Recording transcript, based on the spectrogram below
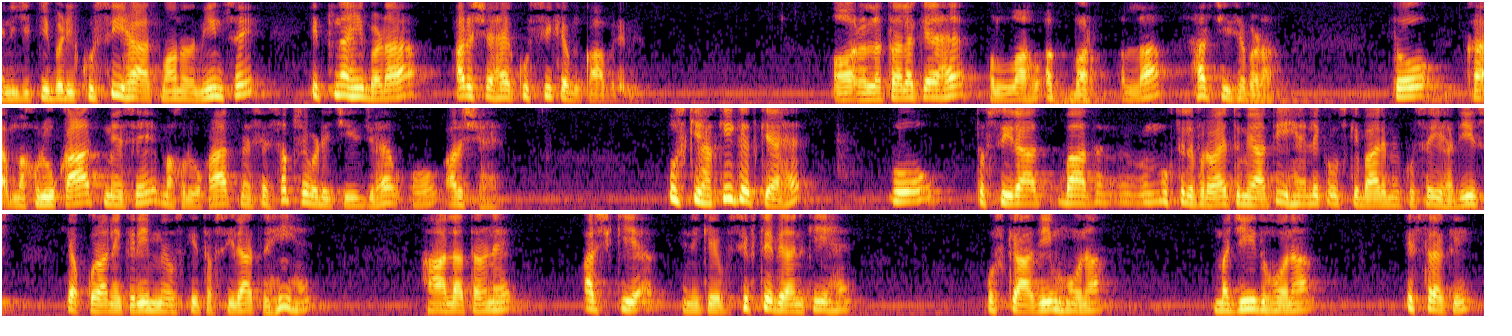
یعنی جتنی بڑی کرسی ہے آسمان و زمین سے، اتنا ہی بڑا عرش ہے کرسی کے مقابلے میں۔ اور اللہ تعالیٰ کیا ہے؟ اللہ اکبر۔ اللہ ہر چیز سے بڑا۔ تو مخلوقات میں سے، مخلوقات میں سے سب سے بڑی چیز جو ہے وہ عرش ہے۔ اس کی حقیقت کیا ہے؟ وہ تفصیلات بعض مختلف روایتوں میں آتی ہیں، لیکن اس کے بارے میں کچھ صحیح حدیث یا قرآن کریم میں اس کی تفصیلات نہیں ہیں۔ ہاں اللہ تعالیٰ نے عرش کی یعنی کہ صفتیں بیان کی ہیں۔ اس کا عظیم ہونا، مجید ہونا، اس طرح کی یعنی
